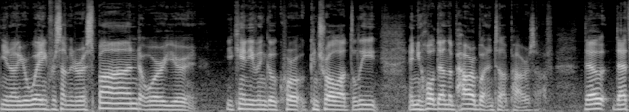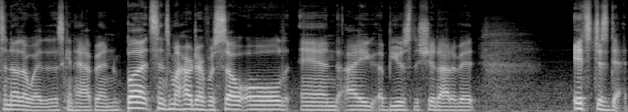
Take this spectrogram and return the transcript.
you know you're waiting for something to respond or you're you can't even go control alt delete and you hold down the power button until it powers off. That, that's another way that this can happen. But since my hard drive was so old and i abused the shit out of it it's just dead.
